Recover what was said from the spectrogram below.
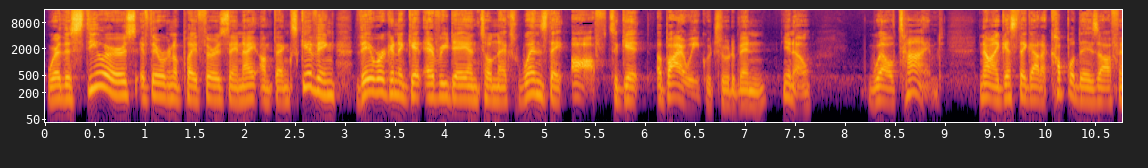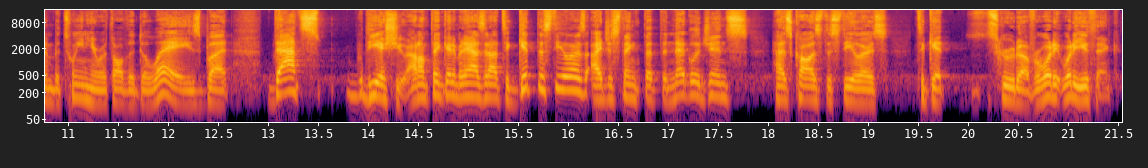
where the Steelers, if they were going to play Thursday night on Thanksgiving, they were going to get every day until next Wednesday off to get a bye week, which would have been, you know, well timed. Now, I guess they got a couple days off in between here with all the delays, but that's the issue. I don't think anybody has it out to get the Steelers. I just think that the negligence has caused the Steelers to get screwed over. What do, what do you think?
